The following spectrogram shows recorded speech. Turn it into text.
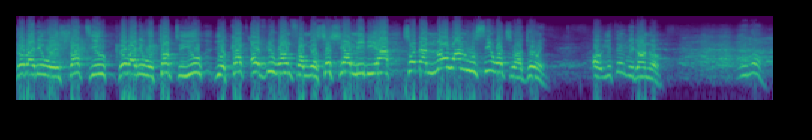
nobody will instruct you, nobody will talk to you. You cut everyone from your social media so that no one will see what you are doing. Oh, you think we don't know? We know.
